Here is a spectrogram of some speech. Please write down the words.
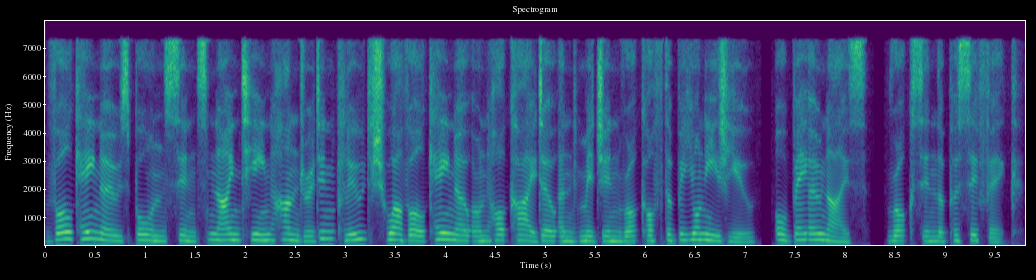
Volcanoes born since 1900 include Shuwa Volcano on Hokkaido and Mijin Rock off the Byonishu, or Bayonise, rocks in the Pacific.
